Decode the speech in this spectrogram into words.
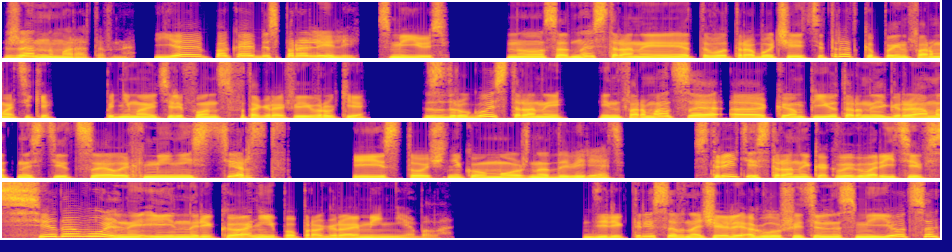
Жанна Маратовна, я пока без параллелей, смеюсь. Но, с одной стороны, это вот рабочая тетрадка по информатике. Поднимаю телефон с фотографией в руке. С другой стороны, информация о компьютерной грамотности целых министерств и источнику можно доверять. С третьей стороны, как вы говорите, все довольны, и нареканий по программе не было. Директриса вначале оглушительно смеется,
